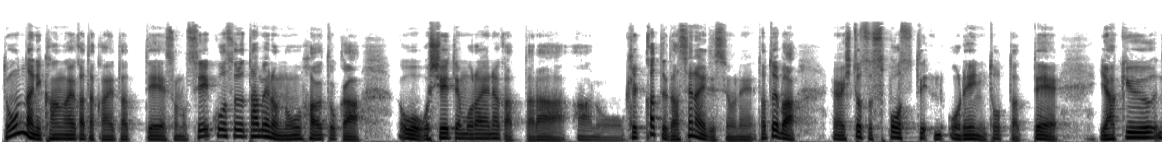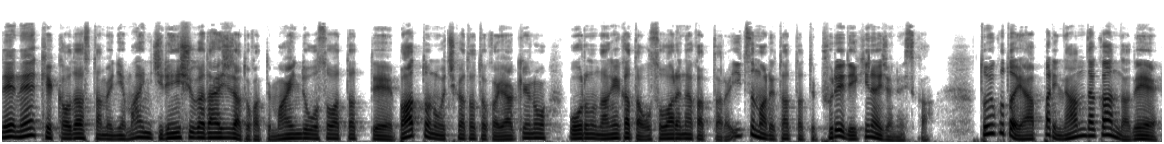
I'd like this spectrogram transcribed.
どんなに考え方変えたって、その成功するためのノウハウとかを教えてもらえなかったら、あのー、結果って出せないですよね。例えば、一つスポーツを例にとったって、野球でね、結果を出すためには毎日練習が大事だとかってマインドを教わったって、バットの打ち方とか野球のボールの投げ方を教われなかったらいつまで経ったってプレイできないじゃないですか。ということはやっぱりなんだかんだで、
